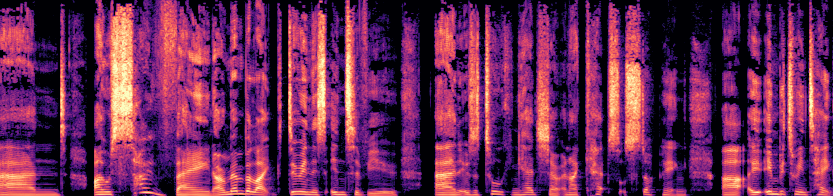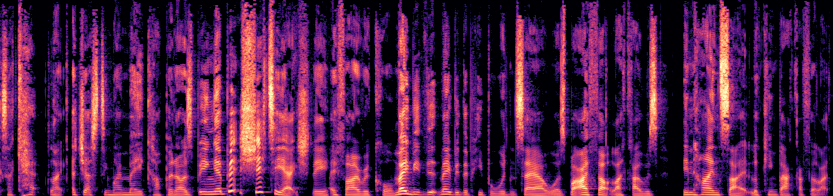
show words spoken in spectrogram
And I was so vain. I remember like doing this interview and it was a talking head show and I kept sort of stopping uh, in between takes. I kept like adjusting my makeup and I was being a bit shitty actually, if I recall. Maybe the, maybe the people wouldn't say I was, but I felt like I was in hindsight looking back. I feel like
